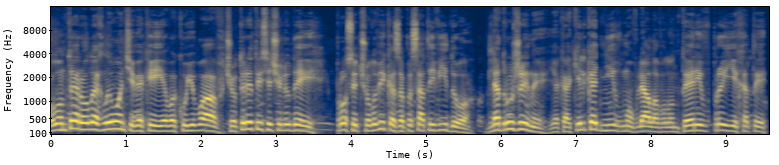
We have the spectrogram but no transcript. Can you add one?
Волонтер Олег Леонтів, який евакуював 4 тисячі людей, просить чоловіка записати відео для дружини, яка кілька днів вмовляла волонтерів приїхати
